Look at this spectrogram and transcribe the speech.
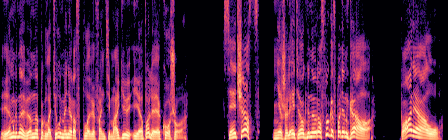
и мгновенно поглотил меня, расплавив антимагию и опаляя кожу. «Сейчас! Не жалейте огненную росу, господин Гао!» «Понял!»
